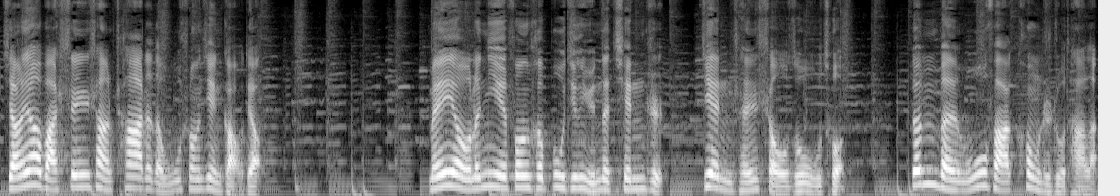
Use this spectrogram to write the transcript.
想要把身上插着的无双剑搞掉。没有了聂风和步惊云的牵制，剑臣手足无措。根本无法控制住他了。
